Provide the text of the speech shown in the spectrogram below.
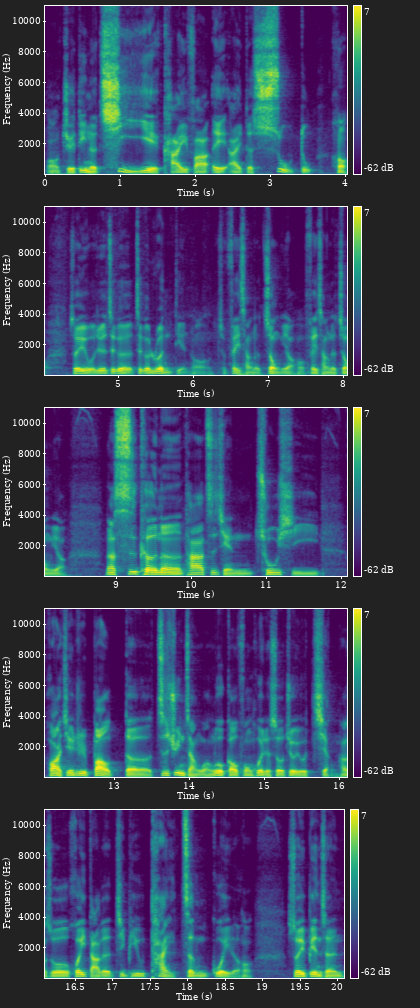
哦，决定了企业开发 AI 的速度，吼，所以我觉得这个这个论点哦，就非常的重要，哦，非常的重要。那思科呢，他之前出席华尔街日报的资讯长网络高峰会的时候就有讲，他说辉达的 GPU 太珍贵了，哈，所以变成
